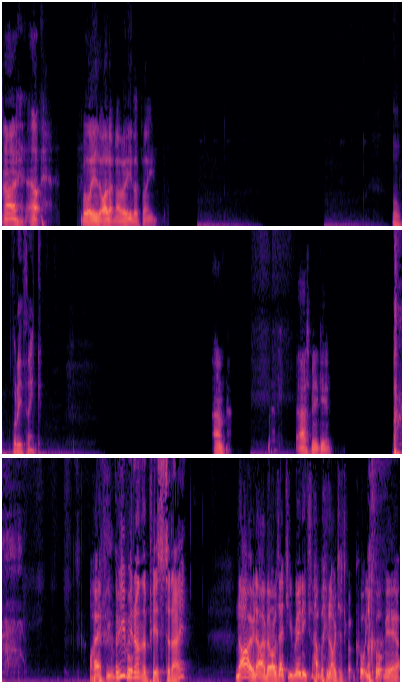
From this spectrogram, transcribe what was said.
No, uh, well, I don't know either thing. What do you think? Um, ask me again. Have you been on the piss today? No, no, but I was actually reading something. I just got caught. You caught me out.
